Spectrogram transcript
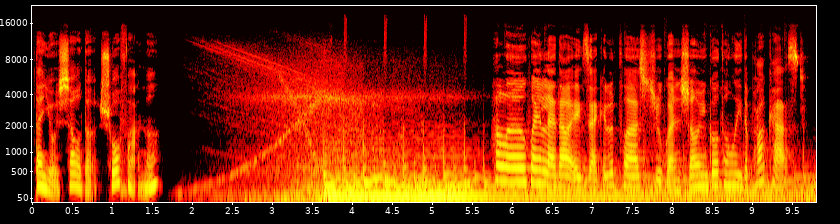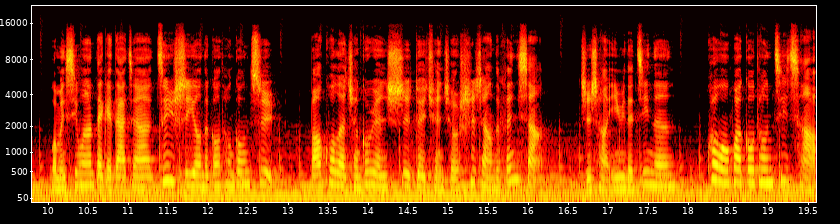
但有效的说法呢？Hello，欢迎来到 Executive Plus 主管双语沟通力的 Podcast。我们希望带给大家最实用的沟通工具，包括了成功人士对全球市场的分享、职场英语的技能、跨文化沟通技巧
